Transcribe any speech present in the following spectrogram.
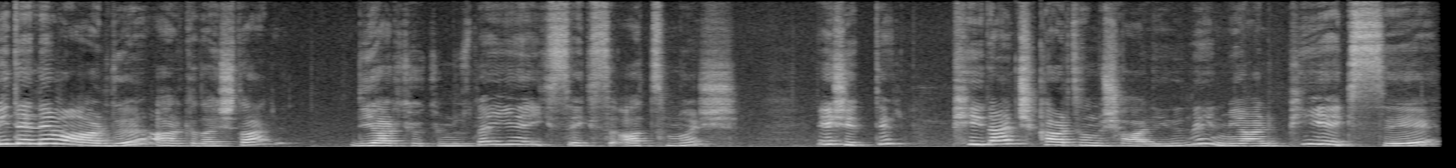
Bir de ne vardı arkadaşlar? Diğer kökümüzde yine x eksi 60 eşittir pi'den çıkartılmış haliydi değil mi? Yani pi eksi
